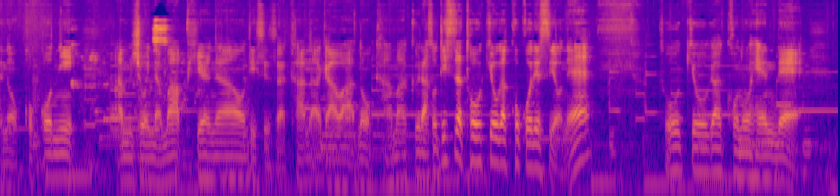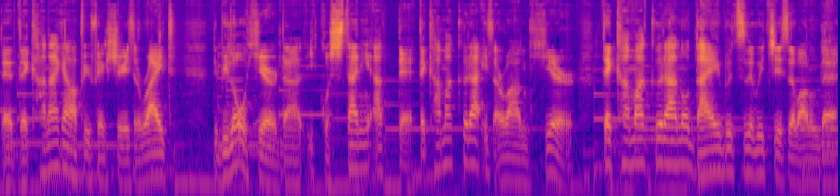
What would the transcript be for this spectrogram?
あの、ここに、I'm showing the map here now. This is a 神奈川の鎌倉。そう、This is a 東京がここですよね。東京がこの辺で、で、で、神奈川 prefecture is right で below here だ、一個下にあって、で、鎌倉 is around here。で、鎌倉の大仏 which is one of the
